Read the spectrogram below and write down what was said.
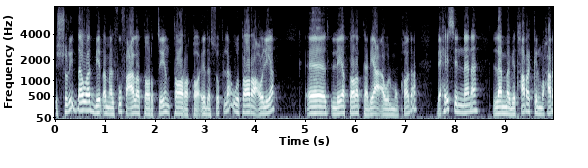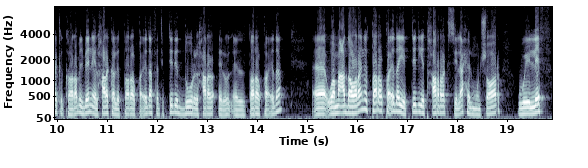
الشريط دوت بيبقى ملفوف على طارتين طارة قائدة سفلى وطارة عليا آه، اللي هي الطارة التابعة أو المنقادة بحيث إن أنا لما بيتحرك المحرك الكهربي بينقل الحركة للطارة القائدة فتبتدي تدور الحر... ال- الطارة القائدة آه، ومع دوران الطارة القائدة يبتدي يتحرك سلاح المنشار ويلف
